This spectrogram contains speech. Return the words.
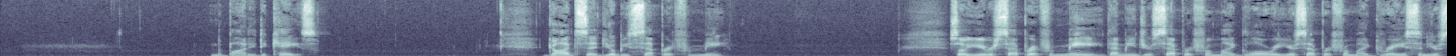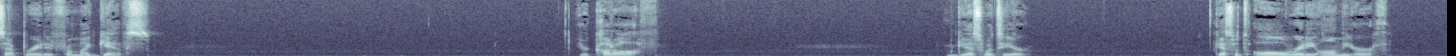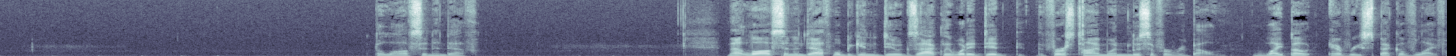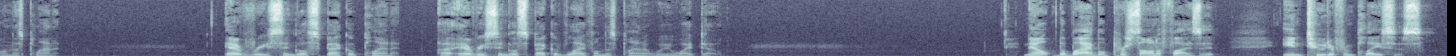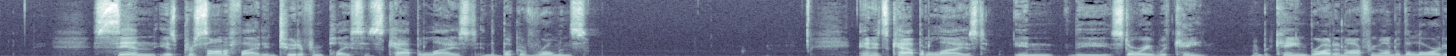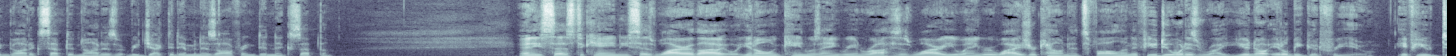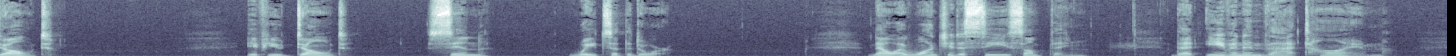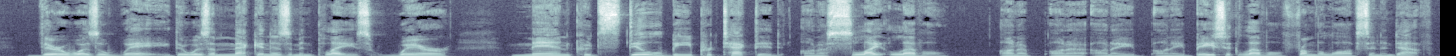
And the body decays. God said, You'll be separate from me. So you're separate from me. That means you're separate from my glory, you're separate from my grace, and you're separated from my gifts. You're cut off. And guess what's here? Guess what's already on the earth? The law of sin and death. That law of sin and death will begin to do exactly what it did the first time when Lucifer rebelled wipe out every speck of life on this planet. Every single speck of planet, uh, every single speck of life on this planet will be wiped out. Now, the Bible personifies it in two different places. Sin is personified in two different places, capitalized in the book of Romans, and it's capitalized in the story with Cain. Remember, Cain brought an offering unto the Lord, and God accepted not as it rejected him in his offering, didn't accept them. And he says to Cain, he says, Why are thou, you know, and Cain was angry and wroth. He says, Why are you angry? Why is your countenance fallen? If you do what is right, you know it'll be good for you. If you don't, if you don't, sin waits at the door. Now, I want you to see something that even in that time, there was a way, there was a mechanism in place where man could still be protected on a slight level on a on a on a on a basic level from the law of sin and death.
